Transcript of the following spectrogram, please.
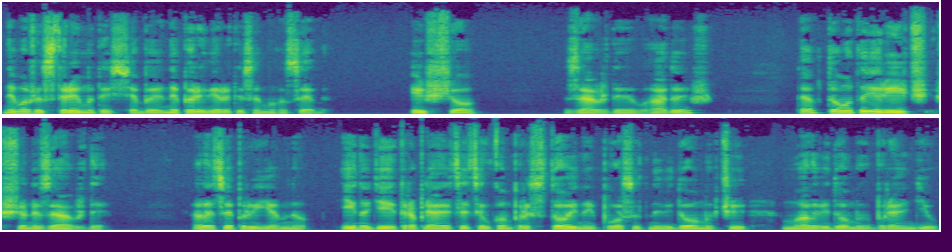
Не можу стриматись, аби не перевірити самого себе. І що? Завжди вгадуєш? Та в тому то й річ, що не завжди. Але це приємно. Іноді трапляється цілком пристойний посуд невідомих чи маловідомих брендів.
